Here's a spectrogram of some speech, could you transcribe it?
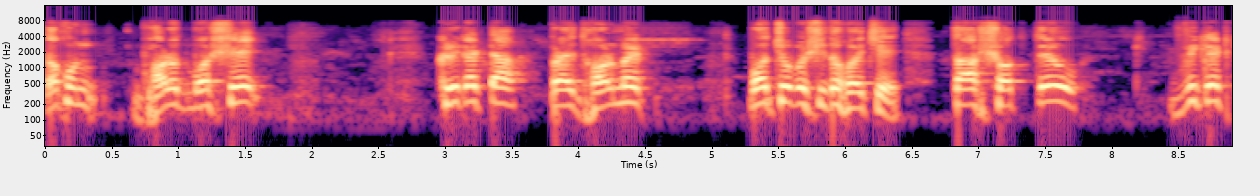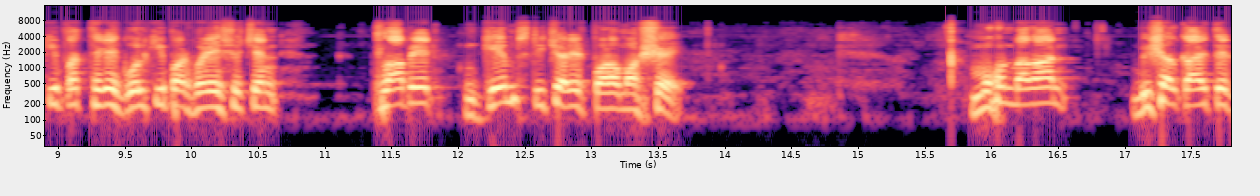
তখন ভারতবর্ষে ক্রিকেটটা প্রায় ধর্মের পর্যবেসিত হয়েছে। তা সত্ত্বেও উইকেট কিপার থেকে গোলকিপার হয়ে এসেছেন ক্লাবের গেমস টিচারের পরামর্শে মোহনবাগান বিশাল কায়েতের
